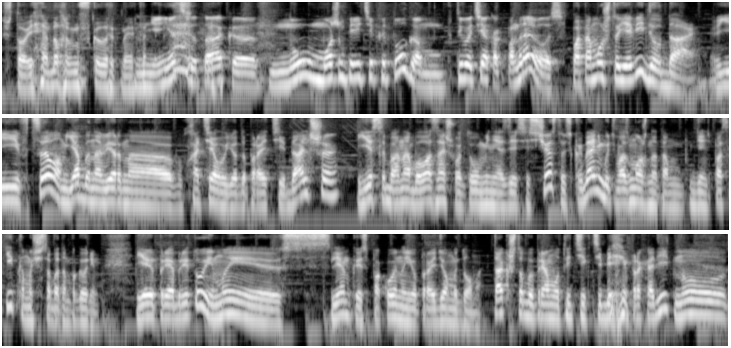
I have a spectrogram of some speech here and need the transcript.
Что я должен сказать на это? Не, нет, все так. Э, Ну, можем перейти к итогам. Ты вот тебе как понравилось? Потому что я видел, да. И в целом я бы, наверное, хотел ее допройти дальше. Если бы она была, знаешь, вот у меня здесь и сейчас. То есть когда-нибудь, возможно, там где-нибудь по скидкам, мы сейчас об этом поговорим. Я ее приобрету, и мы с Ленкой спокойно ее пройдем и дома. Так, чтобы прям вот идти к тебе и проходить, ну,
